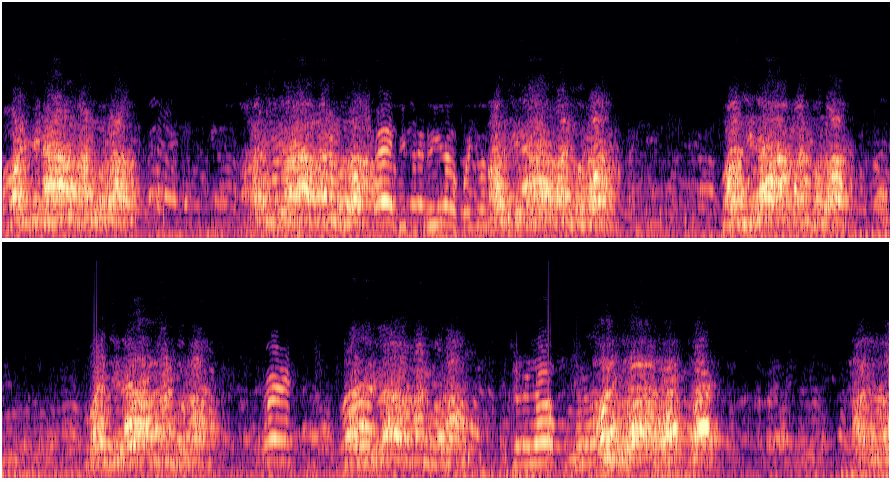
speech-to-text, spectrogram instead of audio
মানছি না মানবো না। ভিতরে ঢুকে যাও কই যাবেন? পিছনে যাও পিছনে যাও। এই,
